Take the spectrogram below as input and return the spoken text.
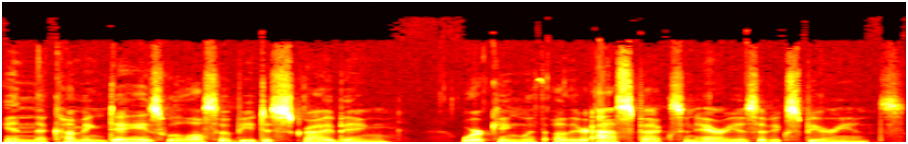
in the coming days we'll also be describing working with other aspects and areas of experience.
